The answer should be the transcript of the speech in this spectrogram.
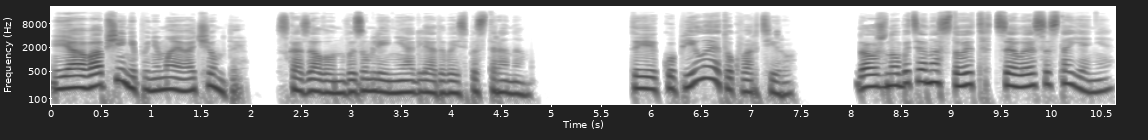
«Я вообще не понимаю, о чем ты», — сказал он в изумлении, оглядываясь по сторонам. «Ты купила эту квартиру? Должно быть, она стоит целое состояние».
